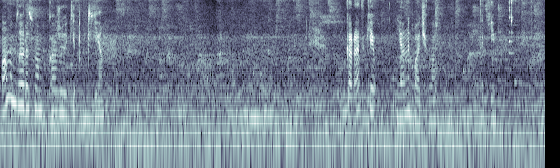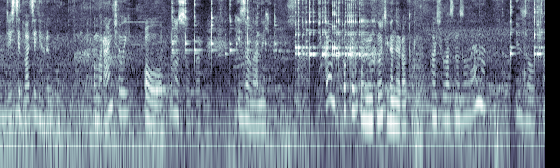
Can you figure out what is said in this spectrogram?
планом зараз вам покажу, які тут є. Каретки я не бачила такі. 220 гривень. Помаранчевий. О, ну супер. І зелений. Чекаємо, поки увімкнуть генератор. Ось, власне, зелена і жовта.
